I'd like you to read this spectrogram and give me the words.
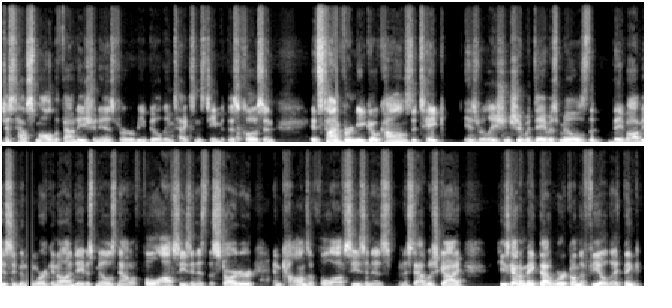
just how small the foundation is for a rebuilding Texans team at this close. And it's time for Nico Collins to take his relationship with Davis Mills that they've obviously been working on. Davis Mills now a full offseason as the starter, and Collins a full offseason as an established guy. He's got to make that work on the field. I think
